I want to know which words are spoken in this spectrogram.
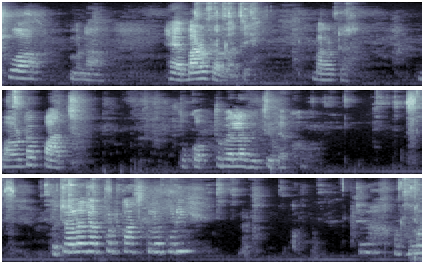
শোয়া না হ্যাঁ বারোটা বাজে, বারোটা বারোটা পাঁচ। তো কত বেলা হচ্ছে দেখো। তো চলো চটপট কাজগুলো করি। চলো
